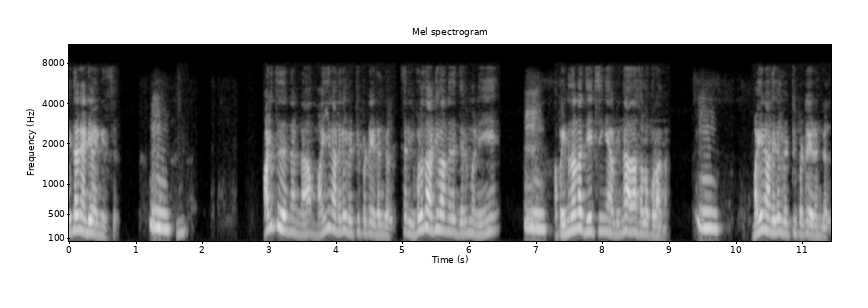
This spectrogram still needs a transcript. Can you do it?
இத்தாலி அடி வாங்கிருச்சு. அடுத்தது என்னன்னா மைய நாடுகள் வெற்றி பெற்ற இடங்கள். சரி இவ்வளவுதான் அடி வாங்குது ஜெர்மனி. அப்ப என்னதானா ஜெயிச்சீங்க அப்படின்னா அதான் சொல்ல போறாங்க. மைய நாடுகள் வெற்றி பெற்ற இடங்கள்.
